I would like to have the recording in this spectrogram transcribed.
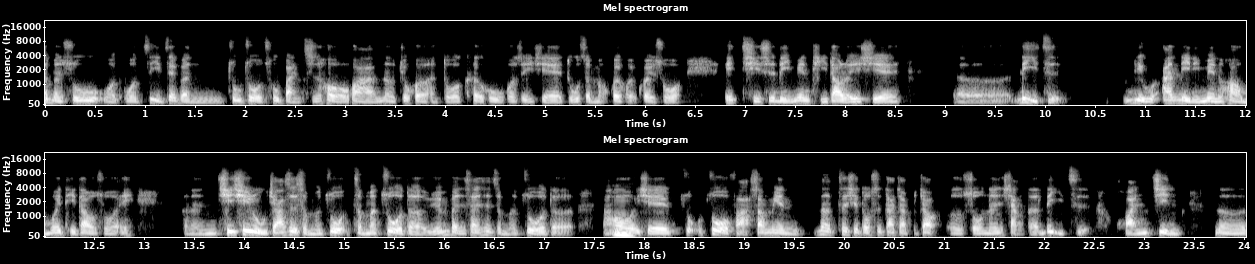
这本书我我自己这本著作出版之后的话，那就会有很多客户或是一些读者们会回馈说，诶，其实里面提到了一些呃例子。例如案例里面的话，我们会提到说，哎，可能七七乳家是怎么做、怎么做的，原本山是怎么做的，然后一些做做法上面，那这些都是大家比较耳熟能详的例子、环境。那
